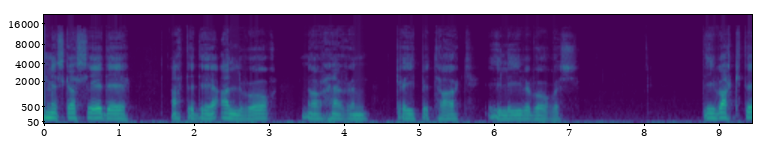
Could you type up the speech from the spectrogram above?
vi skal se det, at det er alvor når Herren griper tak i livet vårt. De vakte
